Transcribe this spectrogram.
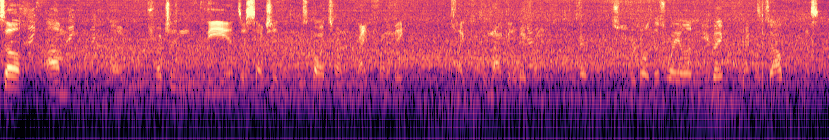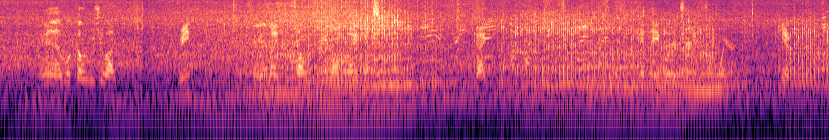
So, um, uh, approaching the intersection, and this car turned right in front of me. I could not get away from it. Okay. So you were going this way on Eubank? Correct. Going south? Yes. And what color was your light? Green. Okay. Light followed green all the way? Yes. Okay. And they were turning from where? Here.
